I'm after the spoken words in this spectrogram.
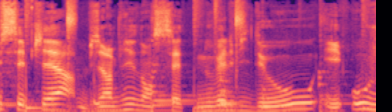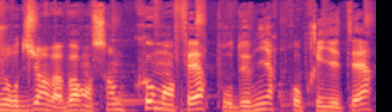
c'est Pierre, bienvenue dans cette nouvelle vidéo. Et aujourd'hui on va voir ensemble comment faire pour devenir propriétaire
